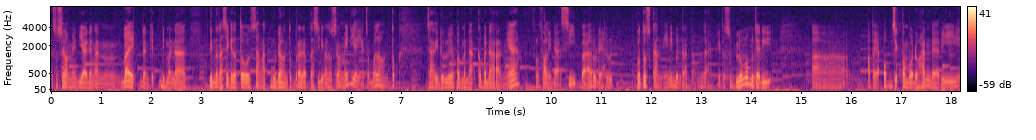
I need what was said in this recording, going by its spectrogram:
sosial media dengan baik dan kita, di mana generasi kita tuh sangat mudah untuk beradaptasi dengan sosial media ya cobalah untuk cari dulu yang kebenarannya lu validasi baru deh lu putuskan ini bener atau enggak gitu. Sebelum lu menjadi uh, apa ya objek pembodohan dari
